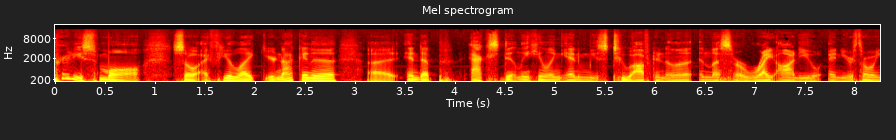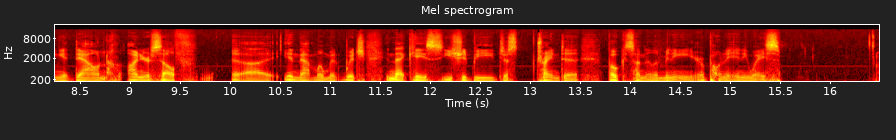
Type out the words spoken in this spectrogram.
pretty small. So I feel like you're not gonna uh, end up accidentally healing enemies too often unless they're right on you and you're throwing it down on yourself uh, in that moment. Which in that case you should be just trying to focus on eliminating your opponent anyways.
